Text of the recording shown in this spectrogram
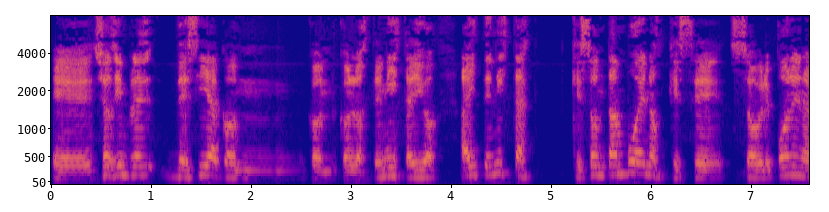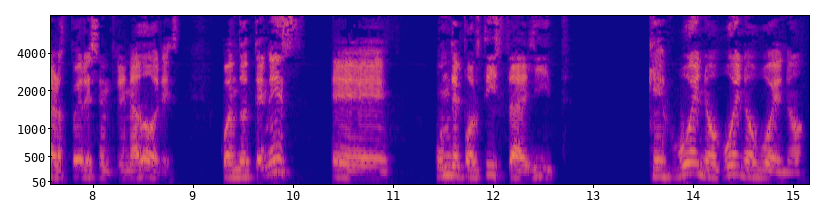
Eh, yo siempre decía con, con, los tenistas, digo, hay tenistas que son tan buenos que se sobreponen a los peores entrenadores. Cuando tenés un deportista de elite que es bueno, bueno, bueno.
